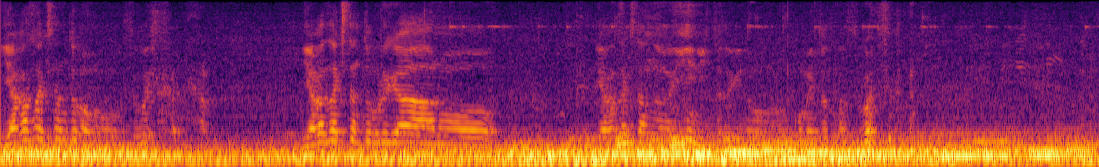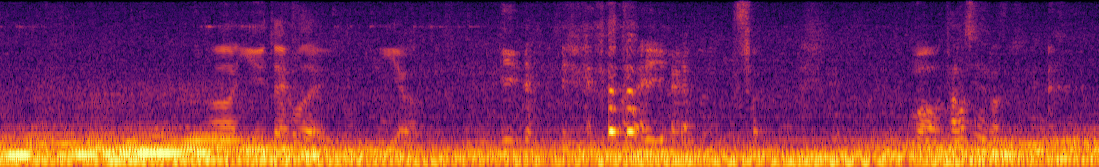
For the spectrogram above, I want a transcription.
ー矢ヶ崎さんとかもすごいですから。ね矢ヶ崎さんと俺があの矢ヶ崎さんの家に行った時のコメントとかすごいですからね。ああ言いたい放題言いやがって。いやいや そうまあ楽しんでます。いや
